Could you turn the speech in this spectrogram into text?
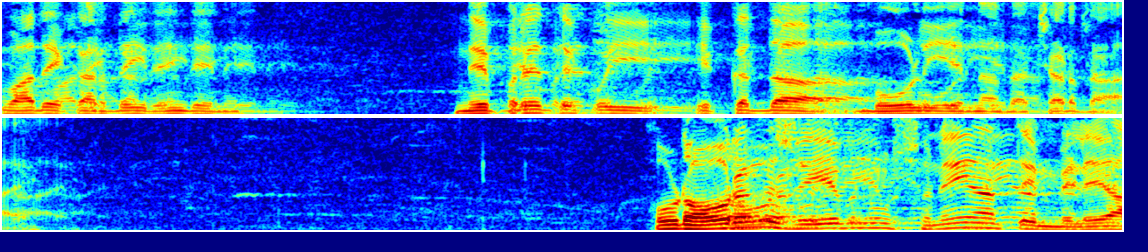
ਵਾਅਦੇ ਕਰਦੇ ਹੀ ਰਹਿੰਦੇ ਨੇ। ਨੇਪਰੇ ਤੇ ਕੋਈ ਇੱਕ ਅੱਧਾ ਬੋਲ ਹੀ ਇਹਨਾਂ ਦਾ ਚੜਦਾ ਹੈ। ਹੁਣ ਔਰੰਗਜ਼ੇਬ ਨੂੰ ਸੁਨੇਹਾ ਤੇ ਮਿਲਿਆ,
